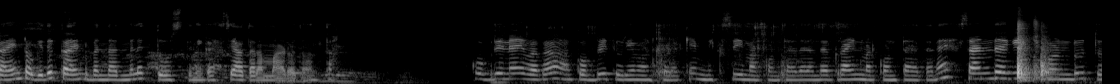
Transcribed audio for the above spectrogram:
ಕರೆಂಟ್ ಹೋಗಿದೆ. ಕರೆಂಟ್ ಬಂದಾದಮೇಲೆ ತೋರಿಸ್ತೀನಿ ಗ್ಯಾಸ್ ಯಾವ ಥರ ಮಾಡೋದು ಅಂತ. ಕೊಬ್ಬರಿನ ಇವಾಗ ಕೊಬ್ಬರಿ ತುರಿ ಮಾಡ್ಕೊಳ್ಳೋಕ್ಕೆ ಮಿಕ್ಸಿ ಮಾಡ್ಕೊತಾ ಇದ್ದಾರೆ. ಅಂದರೆ ಗ್ರೈಂಡ್ ಮಾಡ್ಕೊತಾ ಇದ್ದಾರೆ. ಸಣ್ಣದಾಗಿ ಹೆಚ್ಕೊಂಡು ತು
